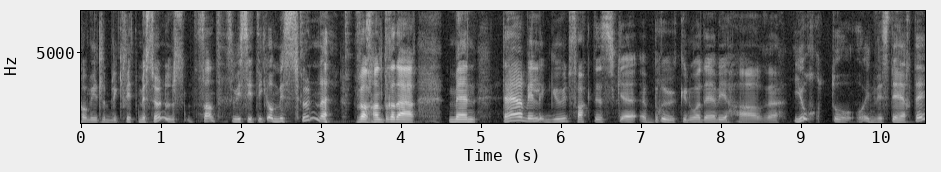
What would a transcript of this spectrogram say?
kommer vi til å bli kvitt misunnelsen. Så Vi sitter ikke og misunner hverandre der. Men der vil Gud faktisk eh, bruke noe av det vi har eh, gjort og, og investert i,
